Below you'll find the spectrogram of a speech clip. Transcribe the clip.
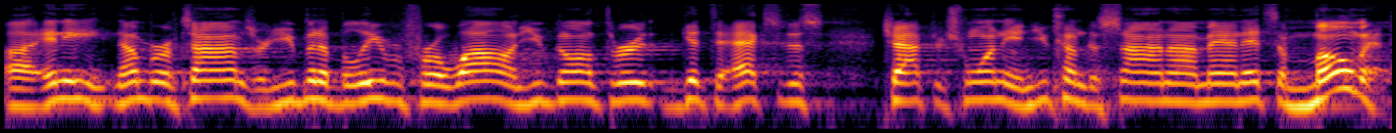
uh, any number of times, or you've been a believer for a while, and you've gone through, get to Exodus chapter 20, and you come to Sinai, man, it's a moment.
